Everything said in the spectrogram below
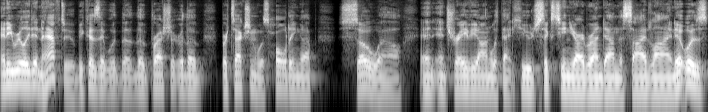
and he really didn't have to because it would the, the pressure or the protection was holding up so well. And and Trayveon with that huge 16 yard run down the sideline, it was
